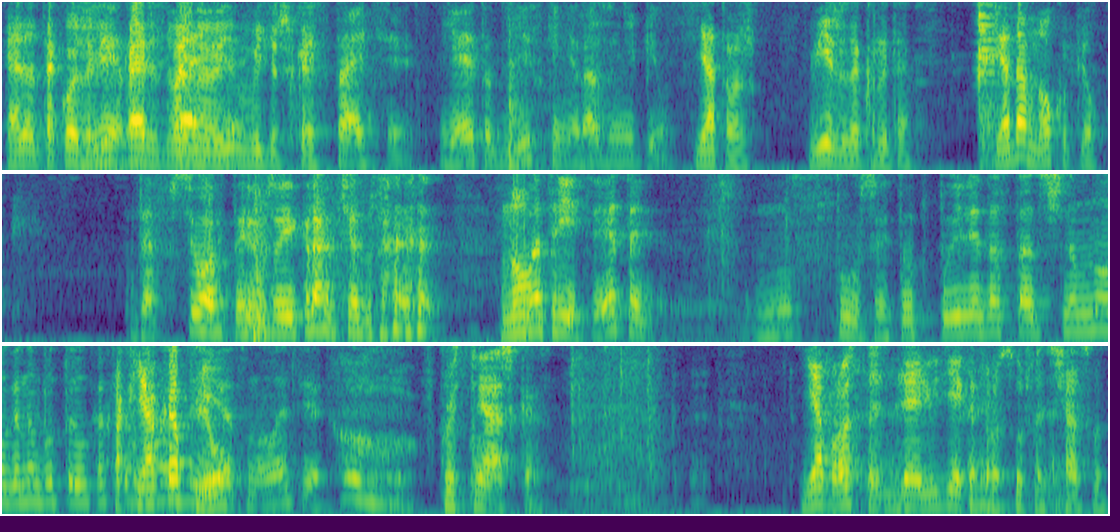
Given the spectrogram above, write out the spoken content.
Это такой же Блин, вискарь с двойной выдержкой. Кстати, я этот виски ни разу не пил. Я тоже. Видишь, закрыто. Я давно купил. Да все, ты уже экран сейчас... Ну, Смотрите, это... Ну, слушай, тут пыли достаточно много на бутылках. Так Ты я коплю. молодец, молодец. Вкусняшка. Я просто для людей, которые слушают сейчас вот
